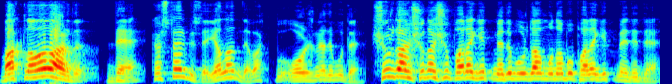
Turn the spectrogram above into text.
Baklava vardı de. Göster bize yalan de bak bu orijinali bu de. Şuradan şuna şu para gitmedi buradan buna bu para gitmedi de.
